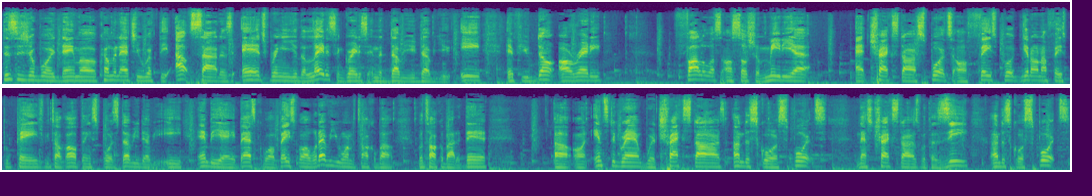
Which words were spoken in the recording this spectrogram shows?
this is your boy Damo coming at you with the Outsiders Edge, bringing you the latest and greatest in the WWE. If you don't already, follow us on social media at Trackstar Sports on Facebook. Get on our Facebook page. We talk all things sports, WWE, NBA, basketball, baseball, whatever you want to talk about. We'll talk about it there. Uh, on Instagram, we're Trackstars underscore sports. And that's Trackstars with a Z underscore sports.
